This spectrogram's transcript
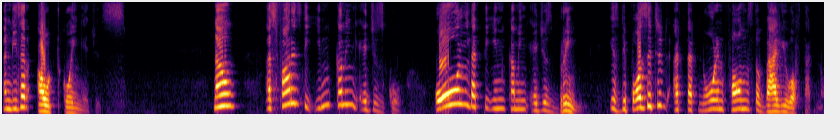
and these are outgoing edges. Now, as far as the incoming edges go, all that the incoming edges bring is deposited at that node and forms the value of that node.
